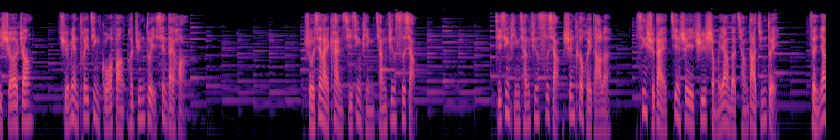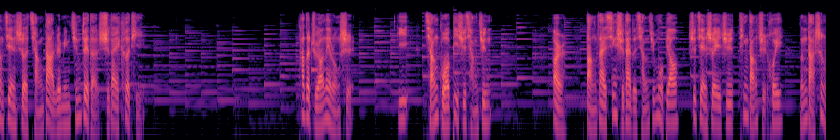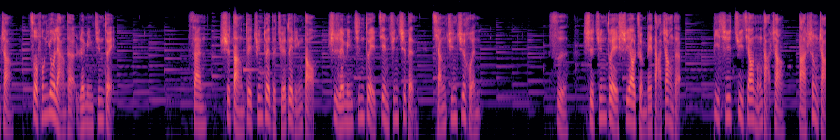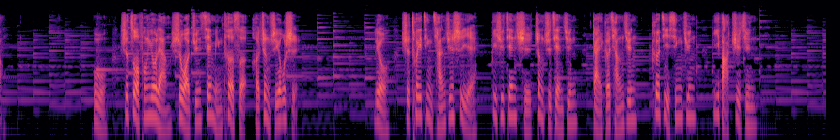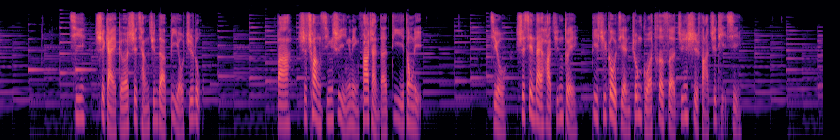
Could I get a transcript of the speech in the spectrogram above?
第十二章：全面推进国防和军队现代化。首先来看习近平强军思想。习近平强军思想深刻回答了新时代建设一支什么样的强大军队，怎样建设强大人民军队的时代课题。它的主要内容是：一、强国必须强军；二、党在新时代的强军目标是建设一支听党指挥、能打胜仗、作风优良的人民军队；三、是党对军队的绝对领导。是人民军队建军之本、强军之魂。四是军队是要准备打仗的，必须聚焦能打仗、打胜仗。五是作风优良，是我军鲜明特色和政治优势。六是推进强军事业，必须坚持政治建军、改革强军、科技兴军、依法治军。七是改革是强军的必由之路。八是创新是引领发展的第一动力。九是现代化军队必须构建中国特色军事法治体系。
